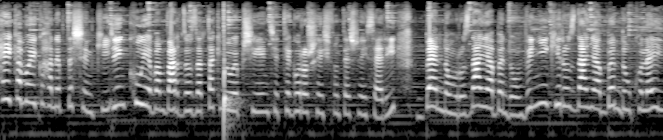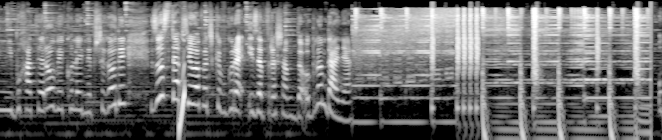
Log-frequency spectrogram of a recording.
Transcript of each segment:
Hejka moje kochane ptaszynki, dziękuję wam bardzo za tak miłe przyjęcie tegorocznej świątecznej serii. Będą rozdania, będą wyniki rozdania, będą kolejni bohaterowie, kolejne przygody. Zostawcie łapeczkę w górę i zapraszam do oglądania.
